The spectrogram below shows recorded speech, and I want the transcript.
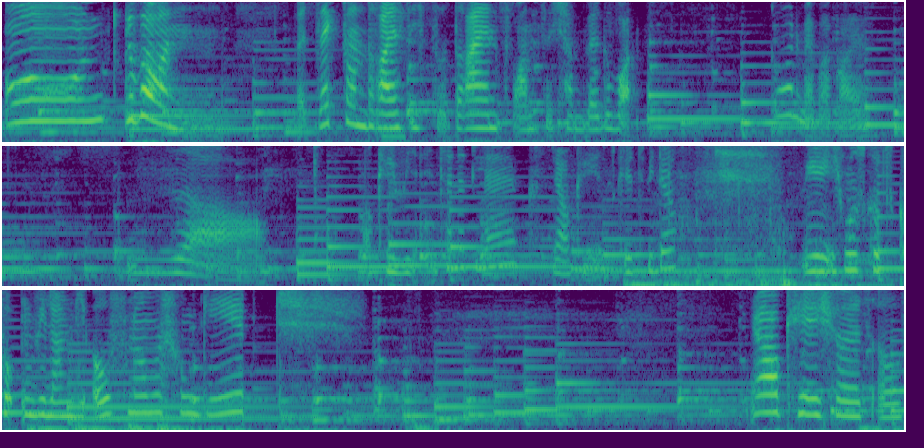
Und gewonnen. Mit 36 zu 23 haben wir gewonnen. Ja, okay, jetzt geht's wieder. Ich muss kurz gucken, wie lange die Aufnahme schon geht. Ja, okay, ich höre jetzt auf.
